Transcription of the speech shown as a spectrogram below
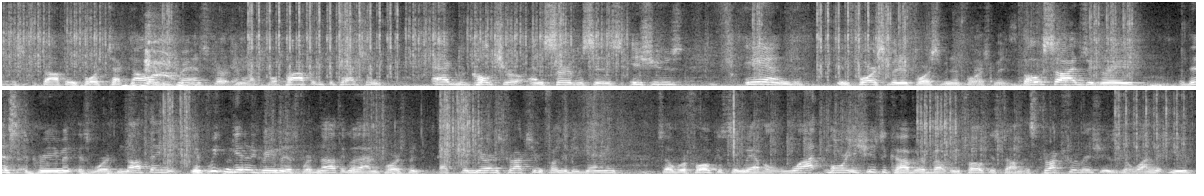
stopping forced technology transfer, intellectual property protection, agricultural and services issues, and enforcement, enforcement, enforcement. Both sides agree this agreement is worth nothing. If we can get an agreement, it's worth nothing without enforcement. That's been your instruction from the beginning. So we're focusing, we have a lot more issues to cover, but we focused on the structural issues, the one that you've,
